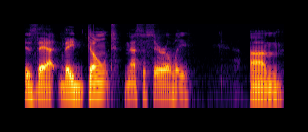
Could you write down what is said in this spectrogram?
is that they don't necessarily um,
